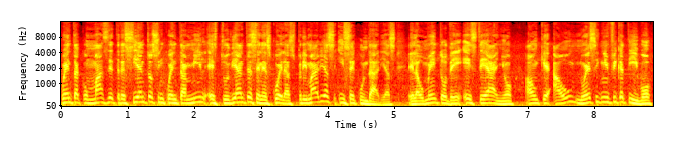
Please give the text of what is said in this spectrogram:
cuenta con más de 350 mil estudiantes en escuelas primarias y secundarias. El aumento de este año, aunque aún no es significativo,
